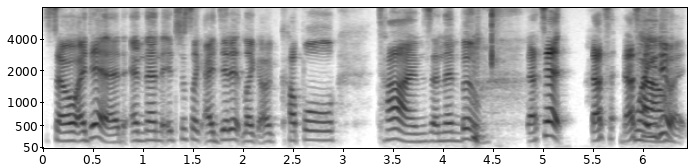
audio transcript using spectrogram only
so I did. And then it's just like I did it like a couple times and then boom, that's it. That's that's wow. how you do it.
